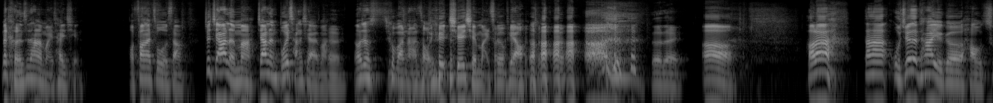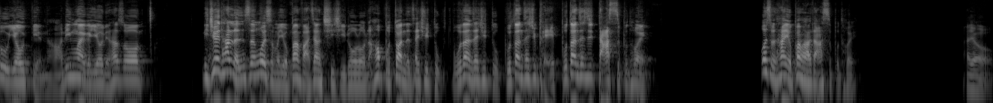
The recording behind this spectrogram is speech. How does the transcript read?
那可能是他的买菜钱，哦，放在桌子上，就家人嘛，家人不会藏起来嘛，然后就就把它拿走，因为缺钱买车票，对不对？啊。好了，他我觉得他有个好处优点哈，另外一个优点，他说，你觉得他人生为什么有办法这样起起落落，然后不断的再去赌，不断再去赌，不断再去赔，不断再去打死不退？为什么他有办法打死不退？还有，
